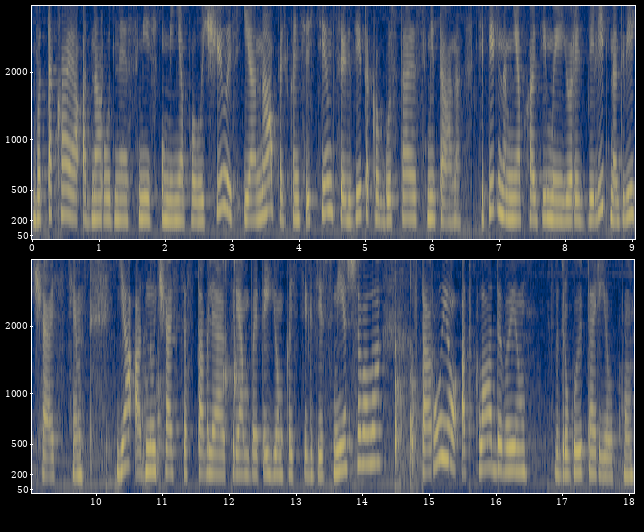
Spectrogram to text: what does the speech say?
Вот такая однородная смесь у меня получилась, и она по консистенции где-то как густая сметана. Теперь нам необходимо ее разделить на две части. Я одну часть оставляю прямо в этой емкости, где смешивала, вторую откладываю в другую тарелку.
